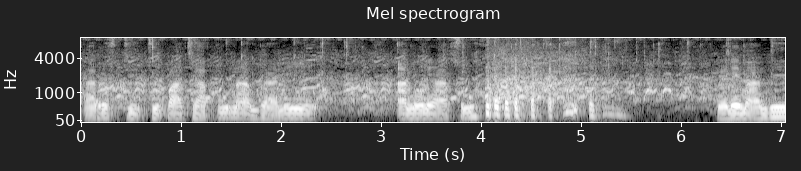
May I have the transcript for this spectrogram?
Harus dijupa japu nambani anu asu. Ini mandi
